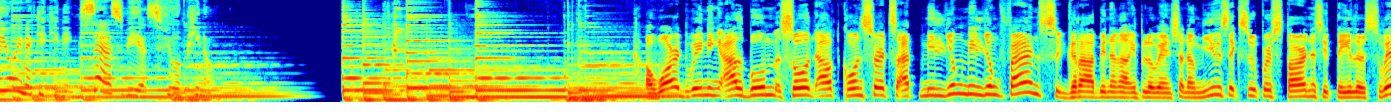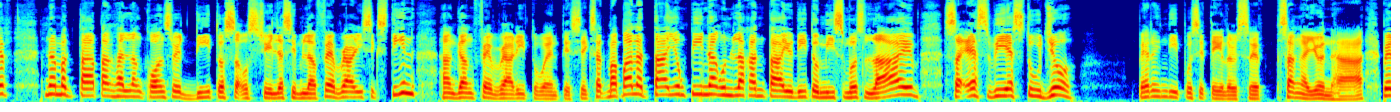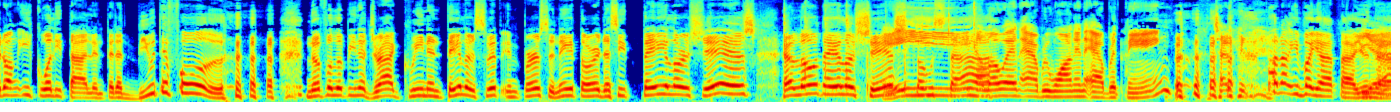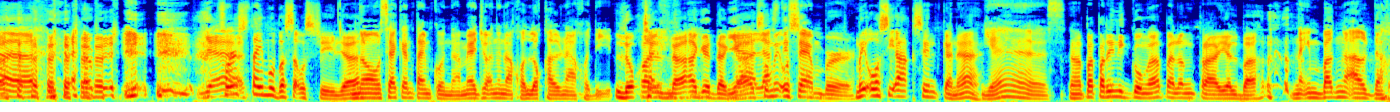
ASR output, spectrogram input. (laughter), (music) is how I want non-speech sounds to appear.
Kayo'y nakikinig sa SBS Filipino. Award-winning album, sold-out concerts at milyong-milyong fans. Grabe na nga ang impluensya ng music superstar na si Taylor Swift na magtatanghal ng concert dito sa Australia simula February 16 hanggang February 26. At mapalad tayong pinangunlakan tayo dito mismo live sa SBS Studio. Pero hindi po si Taylor Swift sa ngayon ha. Pero ang equally talented at beautiful (laughs) na Filipina drag queen and Taylor Swift impersonator na si Taylor Shish. Hello Taylor Shish, Hey, kamusta? hello and everyone and everything. (laughs) (laughs) Parang iba yata yun yeah. ha. yes. First time mo ba sa Australia? No, second time ko na. Medyo ano na ako, local na ako dito. Local na, agad-agad. Yeah, last may Aussie- December. May Aussie accent ka na. Yes. Napaparinig ko nga, parang trial ba? Naimbag nga Alda.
